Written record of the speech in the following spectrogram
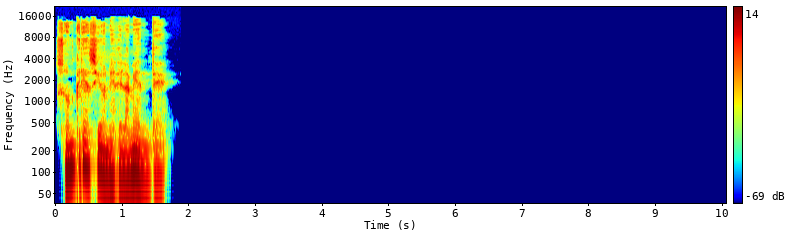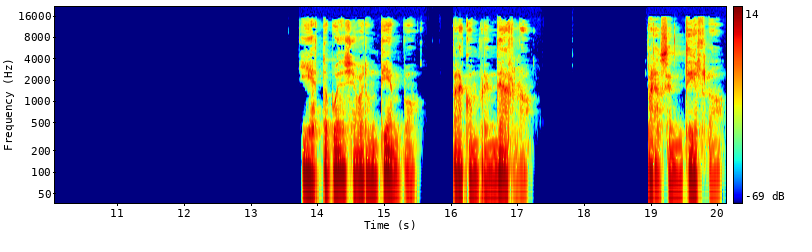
son creaciones de la mente. Y esto puede llevar un tiempo para comprenderlo, para sentirlo.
